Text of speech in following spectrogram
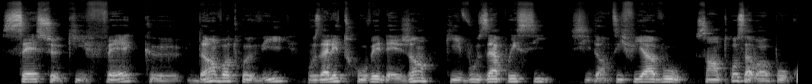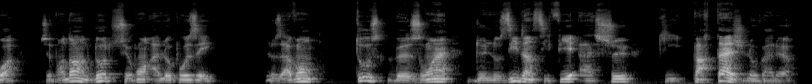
C'est ce qui fait que dans votre vie, vous allez trouver des gens qui vous apprécient s'identifient à vous sans trop savoir pourquoi. Cependant, d'autres seront à l'opposé. Nous avons tous besoin de nous identifier à ceux qui partagent nos valeurs.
